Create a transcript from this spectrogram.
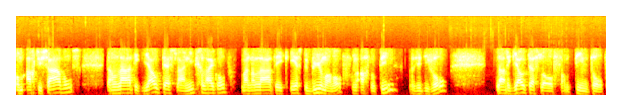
om 8 uur 's avonds, dan laat ik jouw Tesla niet gelijk op, maar dan laat ik eerst de buurman op van 8 tot 10, dan zit hij vol. Laat ik jouw Tesla op van 10 tot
